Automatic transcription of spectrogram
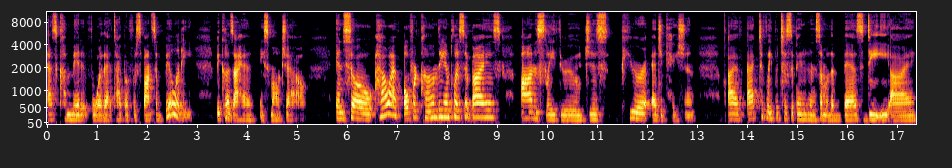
as committed for that type of responsibility because I had a small child. And so, how I've overcome the implicit bias, honestly, through just pure education. I've actively participated in some of the best DEI,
